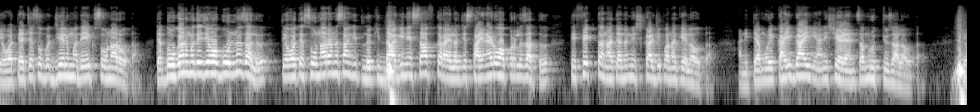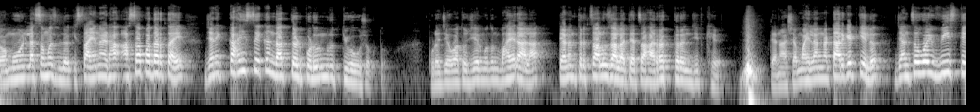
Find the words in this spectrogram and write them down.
तेव्हा त्याच्यासोबत जेलमध्ये एक सोनार होता. त्या दोघांमध्ये जेव्हा बोलणं झालं तेव्हा त्या सोनारानं सांगितलं की दागिने साफ करायला जे सायनाइड वापरलं जातं ते फेकताना त्यानं निष्काळजीपणा केला होता. आणि त्यामुळे काही गायी आणि शेळ्यांचा मृत्यू झाला होता. तेव्हा मोहनला समजलं की सायनाइड हा असा पदार्थ आहे ज्याने काही सेकंदात तडपडून मृत्यू होऊ शकतो. पुढे जेव्हा तो जेलमधून बाहेर आला त्यानंतर चालू झाला त्याचा हा रक्तरंजित खेळ. त्यानं अशा महिलांना टार्गेट केलं ज्यांचं वय वीस ते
